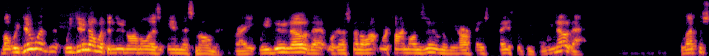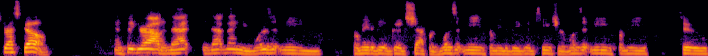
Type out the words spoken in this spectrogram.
But we do what we do know what the new normal is in this moment, right? We do know that we're going to spend a lot more time on Zoom than we are face to face with people. We know that. Let the stress go and figure out in that in that venue what does it mean for me to be a good shepherd? What does it mean for me to be a good teacher? What does it mean for me to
